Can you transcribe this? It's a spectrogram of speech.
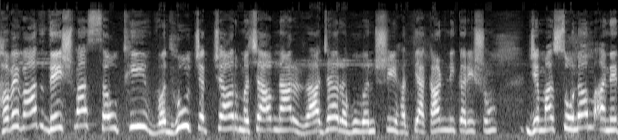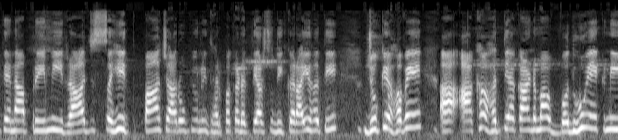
હવે વાત દેશમાં સૌથી વધુ ચકચાર મચાવનાર રાજા રઘુવંશી હત્યાકાંડની કરીશું, જેમાં સોનમ અને તેના પ્રેમી રાજ સહિત પાંચ આરોપીઓની ધરપકડ અત્યાર સુધી કરાઈ હતી. જો કે હવે આ આખા હત્યાકાંડમાં વધુ એકની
